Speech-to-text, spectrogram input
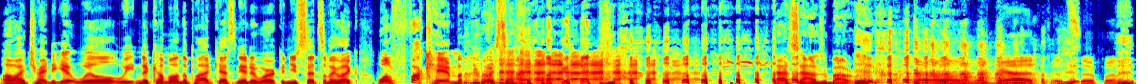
"Oh, I tried to get Wil Wheaton to come on the podcast, and he had to work." And you said something like, "Well, fuck him." Or something. that sounds about right. Oh my god, that's so funny.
